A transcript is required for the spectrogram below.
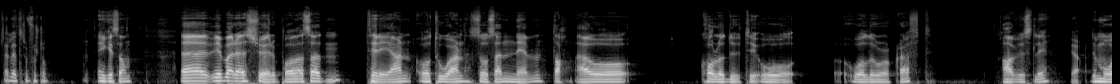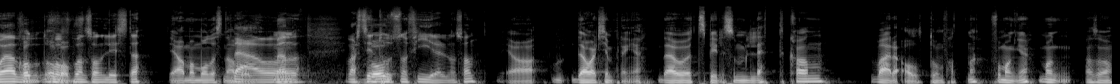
Det er lettere å forstå. Ikke sant? Uh, vi bare kjører på. Altså, Mm. Treeren og toeren, som også er nevnt, da, er jo Call of Duty og World of Warcraft. Obviously. Ja. Du må jo ha WoW. på en sånn liste. Ja, man må nesten ha Det er jo Men vært siden WoW- 2004 eller noe sånt. ja, det har vært kjempelenge. Det er jo et spill som lett kan være altomfattende for mange. mange altså,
